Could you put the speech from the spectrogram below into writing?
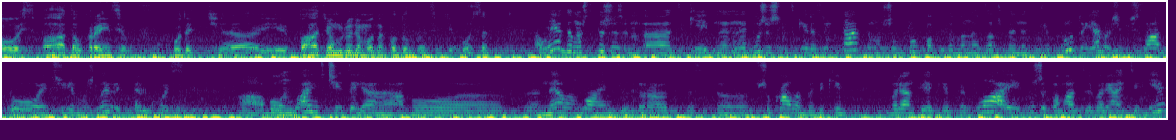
ось багато українців ходить е, і багатьом людям вони подобаються ті курси. Але я думаю, що це дуже е, такий не, не дуже швидкий результат, тому що в групах то воно завжди не дуже круто. Я б пішла до, якщо є можливість, до якогось або онлайн вчителя, або е, не онлайн тютора. Тобто шукала би такі варіанти, як є Preply, дуже багато варіантів є.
